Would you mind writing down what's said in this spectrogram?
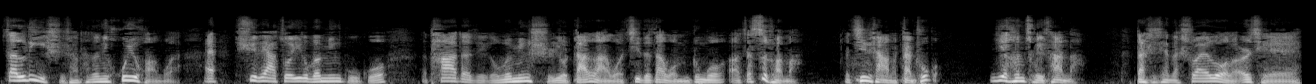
在历史上它曾经辉煌过呀。哎，叙利亚作为一个文明古国，它的这个文明史有展览，我记得在我们中国啊，在四川吧。金沙嘛展出过，也很璀璨的，但是现在衰落了，而且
